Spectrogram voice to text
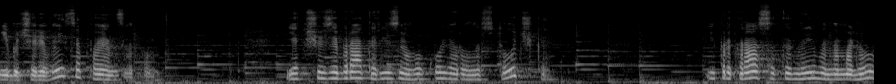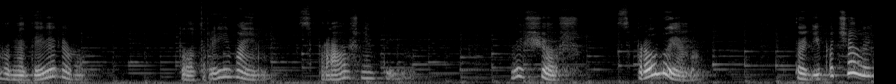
ніби чарівниця пензликом. Якщо зібрати різного кольору листочки і прикрасити ними намальоване дерево, то отримаємо справжнє диво. Ну що ж, спробуємо? Тоді почали.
